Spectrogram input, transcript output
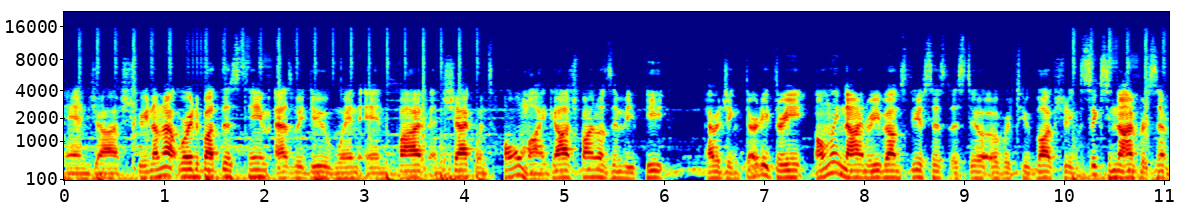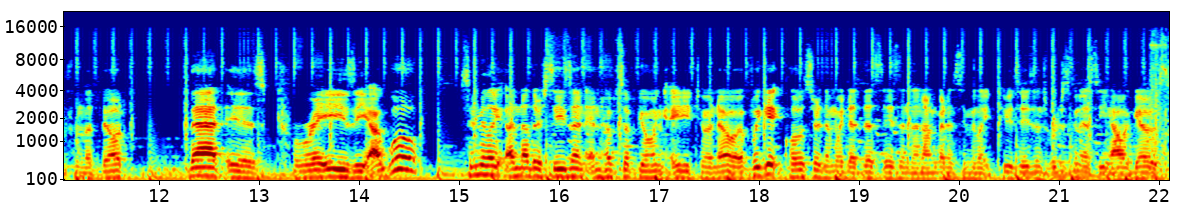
and Josh Green. I'm not worried about this team as we do win in five. And Shaq wins, oh my gosh, finals MVP, averaging 33, only nine rebounds, three assists, a steal, over two blocks, shooting 69% from the field. That is crazy. I will simulate another season in hopes of going 82-0. If we get closer than we did this season, then I'm going to simulate two seasons. We're just going to see how it goes.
